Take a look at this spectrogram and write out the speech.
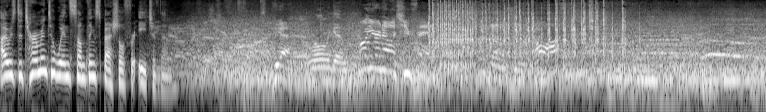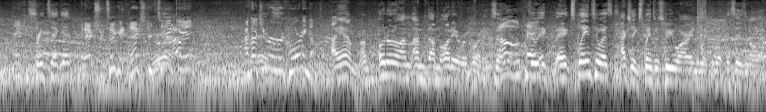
I was determined to win something special for each of them. Yeah. I'm rolling again. Oh, you're an LSU fan. Oh, awesome. Thank you, sir. Free ticket. An extra ticket. An extra ticket. I thought you were recording them. I am. I'm, oh no, no, I'm, I'm, I'm audio recording. So, Oh, okay. So ex- explain to us. Actually, explain to us who you are and what, what this is and all that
